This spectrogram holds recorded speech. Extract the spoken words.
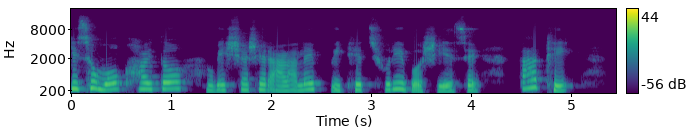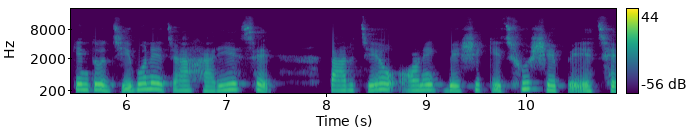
কিছু মুখ হয়তো বিশ্বাসের আড়ালে পিঠে ছুরি বসিয়েছে। তা ঠিক কিন্তু জীবনে যা হারিয়েছে, তার চেয়েও অনেক বেশি কিছু সে পেয়েছে।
